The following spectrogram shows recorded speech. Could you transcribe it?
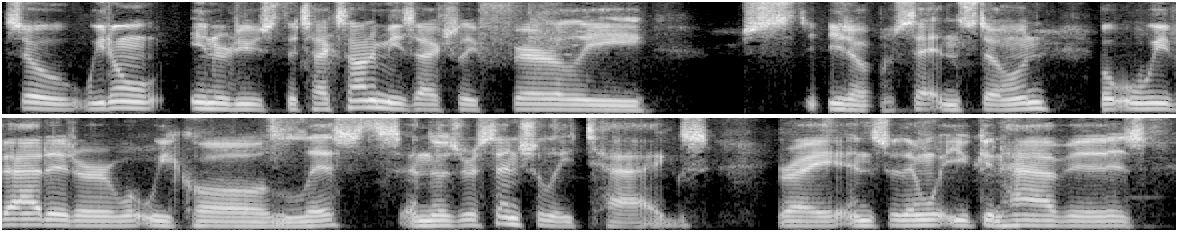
So we don't introduce the taxonomy is actually fairly you know set in stone. But what we've added are what we call lists and those are essentially tags right? And so then what you can have is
